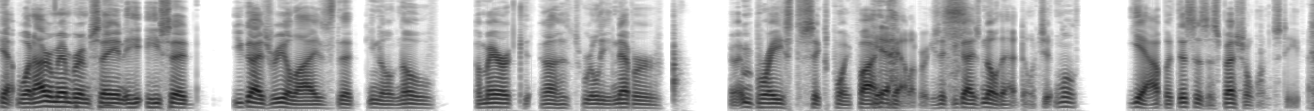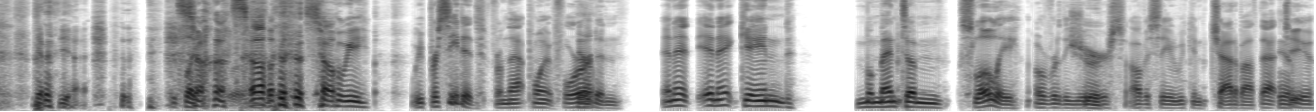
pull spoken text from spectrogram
yeah, what I remember him saying, he, he said, "You guys realize that you know no America has really never embraced 6.5 Yeah. caliber." He said, "You guys know that, don't you?" Well, yeah, but this is a special one, Steve. Yep, yeah. It's like so, so so we we proceeded from that point forward and and it and it gained momentum slowly over the Sure. years obviously we can chat about that Yeah. too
